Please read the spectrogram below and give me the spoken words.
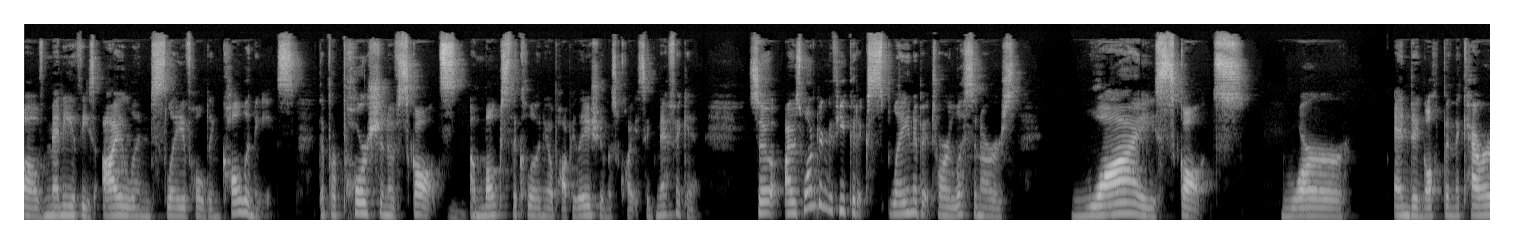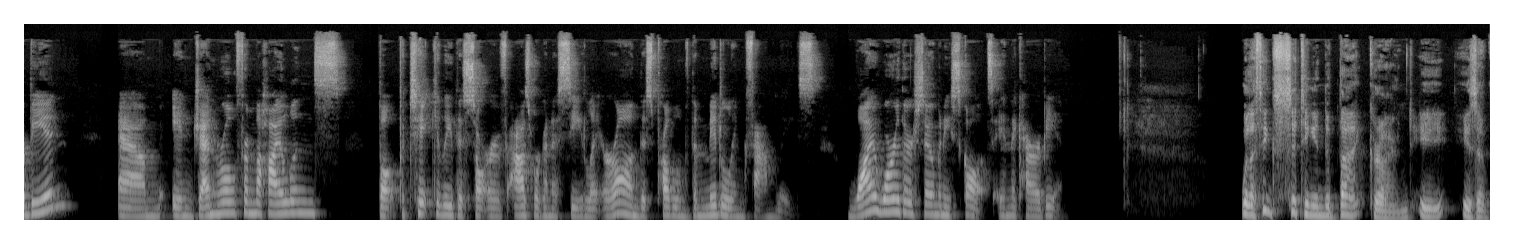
of many of these island slaveholding colonies. The proportion of Scots mm. amongst the colonial population was quite significant. So I was wondering if you could explain a bit to our listeners why Scots were ending up in the Caribbean um, in general from the Highlands, but particularly this sort of, as we're going to see later on, this problem of the middling families. Why were there so many Scots in the Caribbean? Well, I think sitting in the background is a,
